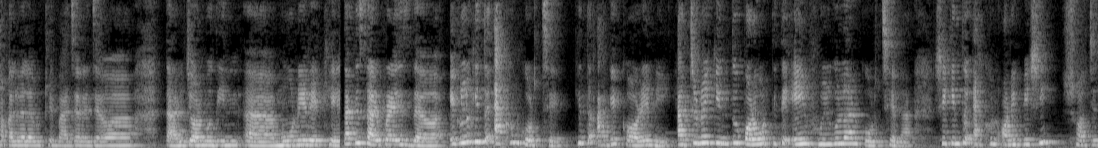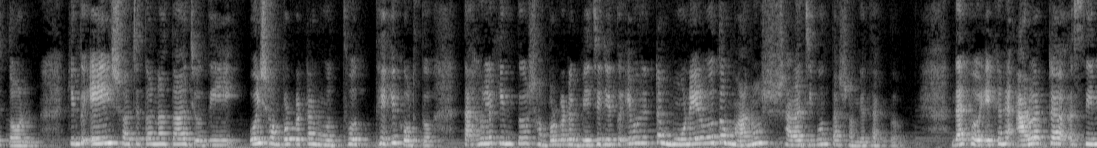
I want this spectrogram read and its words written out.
সকালবেলা উঠে বাজারে যাওয়া, তার জন্মদিন মনে রেখে, তাকে সারপ্রাইজ দেওয়া, এগুলো কিন্তু এখন করছে, কিন্তু আগে করেনি। তার জন্যই কিন্তু পরবর্তীতে এই ভুলগুলো আর করছে না। সে কিন্তু এখন অনেক বেশি সচেতন। কিন্তু এই সচেতনতা যদি ওই সম্পর্কটার মধ্য থেকে করত, তাহলে কিন্তু সম্পর্কটা বেঁচে যেত এবং একটা মনের মতো মানুষ সারা জীবন তার সঙ্গে থাকতো। দেখো, এখানে আরও একটা সিন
